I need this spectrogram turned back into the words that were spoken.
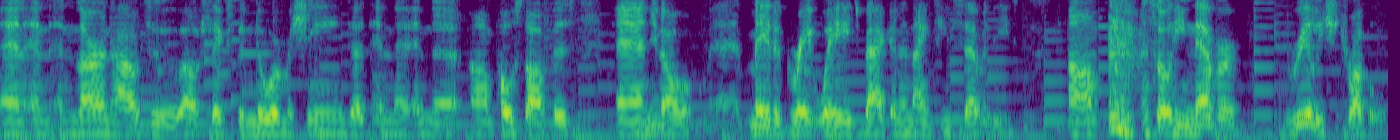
and, and, and learned how to uh, fix the newer machines at, in the, in the um, post office and, you know, made a great wage back in the 1970s. Um, and so he never really struggled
